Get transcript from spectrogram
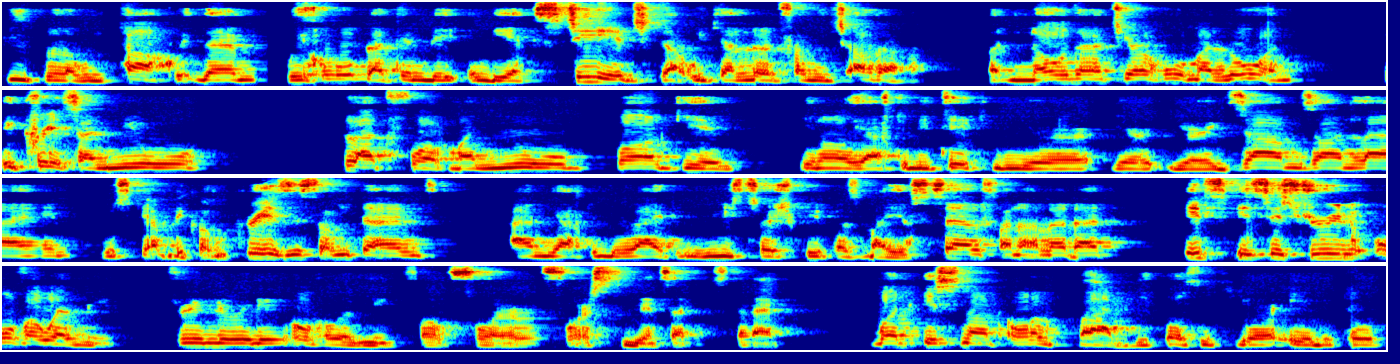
people and we talk with them. We hope that in the, in the exchange that we can learn from each other. But now that you're home alone, it creates a new platform, a new ball game. You know, you have to be taking your, your, your exams online, which can become crazy sometimes. And you have to be writing research papers by yourself and all of that. It's, it's really overwhelming really, really overwhelming for, for, for students at this time. But it's not all bad because if you're able to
